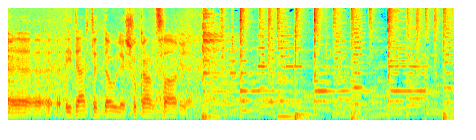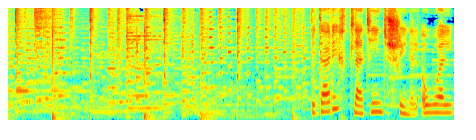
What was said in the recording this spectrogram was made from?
آه، إدارة الدولة شو كان صار يعني. بتاريخ 30 تشرين الأول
